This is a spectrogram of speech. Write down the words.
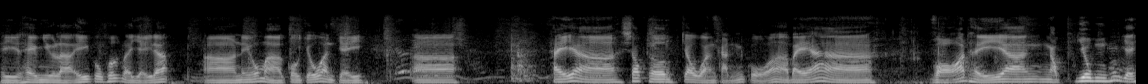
Thì theo như là ý của phước là vậy đó. À, nếu mà cô chú anh chị à, thấy à, xót thương cho hoàn cảnh của bé à, võ thị à, ngọc dung không vậy?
